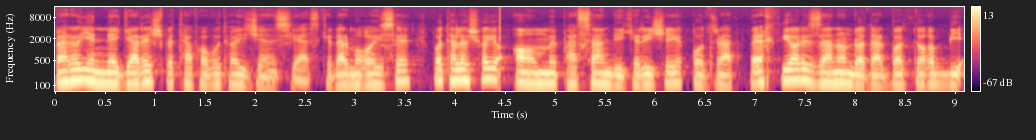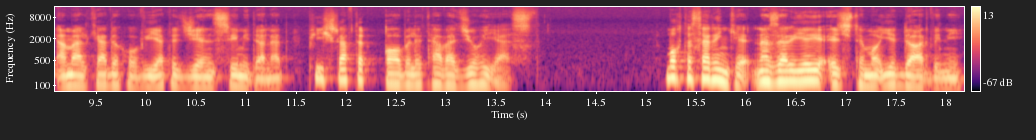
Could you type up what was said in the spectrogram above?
برای نگرش به تفاوت‌های جنسی است که در مقایسه با تلاش‌های عام پسندی که ریشه قدرت و اختیار زنان را در باتداق بیعملکرد هویت جنسی می‌داند پیشرفت قابل توجهی است. مختصر اینکه نظریه اجتماعی داروینی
